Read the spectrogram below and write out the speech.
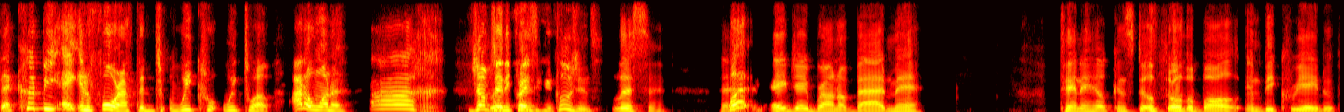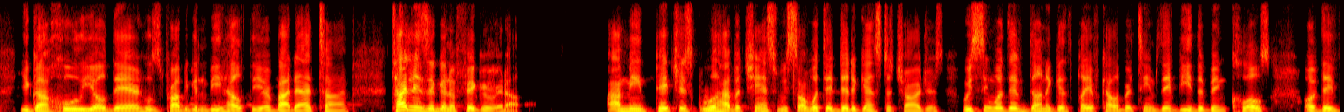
that could be eight and four after week week twelve. I don't want to uh, jump to any crazy conclusions. Listen, what AJ Brown a bad man. Tannehill can still throw the ball and be creative. You got Julio there, who's probably going to be healthier by that time. Titans are going to figure it out. I mean, Patriots will have a chance. We saw what they did against the Chargers. We've seen what they've done against playoff caliber teams. They've either been close or they've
